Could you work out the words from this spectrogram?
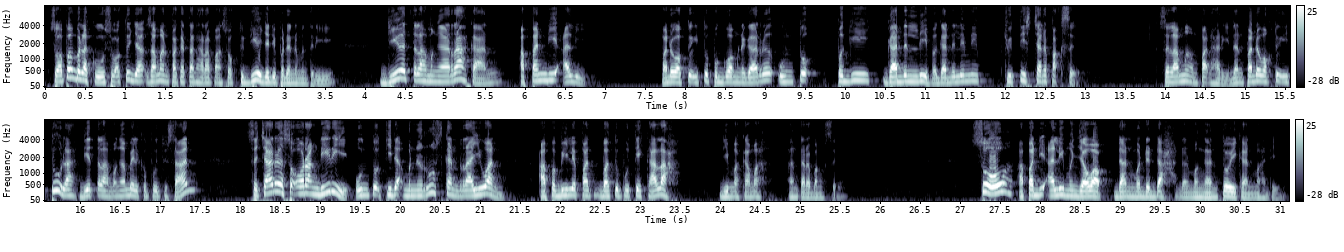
So apa yang berlaku sewaktu zaman Pakatan Harapan, sewaktu dia jadi Perdana Menteri, dia telah mengarahkan Apandi Ali pada waktu itu peguam negara untuk pergi garden leave. Garden leave ni cuti secara paksa. Selama empat hari. Dan pada waktu itulah dia telah mengambil keputusan secara seorang diri untuk tidak meneruskan rayuan apabila Batu Putih kalah di mahkamah antarabangsa. So, Apandi Ali menjawab dan mendedah dan mengantuikan Mahdi.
